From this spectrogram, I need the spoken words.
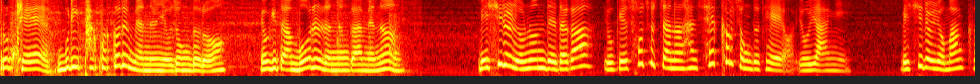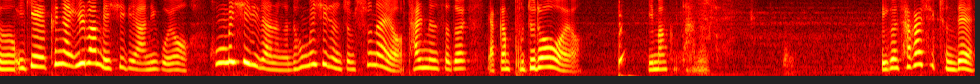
이렇게 물이 팍팍 끓으면은 요 정도로 여기다 뭐를 넣는가 하면은 매실을 요런 데다가 요게 소주잔을 한 세 컵 정도 돼요. 요 양이. 매실을 요만큼 이게 그냥 일반 매실이 아니고요. 홍매실이라는 건데 홍매실은 좀 순해요. 달면서도 약간 부드러워요. 이만큼 다 넣으세요. 이건 사과식초인데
